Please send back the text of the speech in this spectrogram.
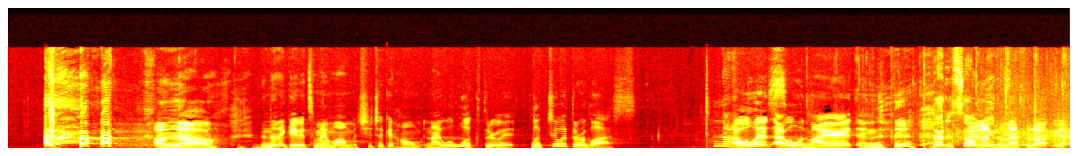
oh no. Mm-hmm. And then I gave it to my mom, and she took it home, and I will look through it, look to it through a glass. I will let, I will admire it and That is so try not beautiful. to mess it up. Yes.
